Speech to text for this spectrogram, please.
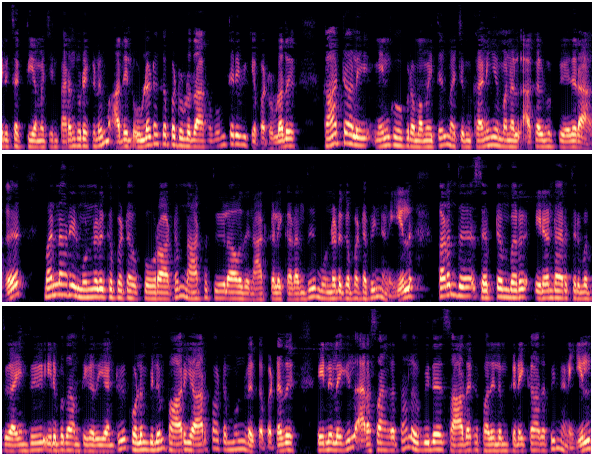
எரிசக்தி அமைச்சின் பரிந்துரைகளும் அதில் உள்ளடக்கப்பட்டுள்ளதாகவும் தெரிவிக்கப்பட்டுள்ளது. காற்றாலை மின்கோபுரம் அமைத்தல் மற்றும் கனிய மணல் அகழ்வுக்கு எதிராக மன்னாரில் முன்னெடுக்கப்பட்ட போராட்டம் நாற்பத்தி ஏழாவது நாட்களை கடந்து முன்னெடுக்கப்பட்ட பின்னணியில் கடந்த செப்டம்பர் இரண்டாயிரத்தி இருபத்தி ஐந்து இருபதாம் தேதி அன்று கொழும்பிலும் பாரிய ஆர்ப்பாட்டம் முன்னெடுக்கப்பட்டது. இந்நிலையில் அரசாங்கத்தால் எவ்வித சாதக பதிலும் கிடைக்காத பின்னணியில்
